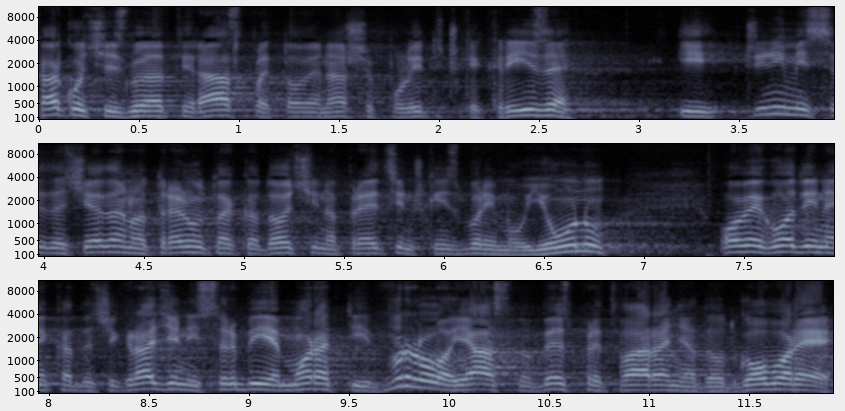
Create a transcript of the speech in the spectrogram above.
kako će izgledati rasplet ove naše političke krize i čini mi se da će jedan od trenutaka doći na predsjedničkim izborima u junu, ove godine kada će građani Srbije morati vrlo jasno, bez pretvaranja, da odgovore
